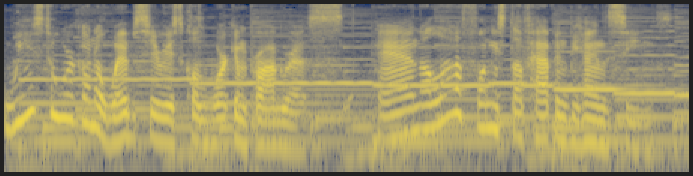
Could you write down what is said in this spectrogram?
We used to work on a web series called Work in Progress, and a lot of funny stuff happened behind the scenes.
